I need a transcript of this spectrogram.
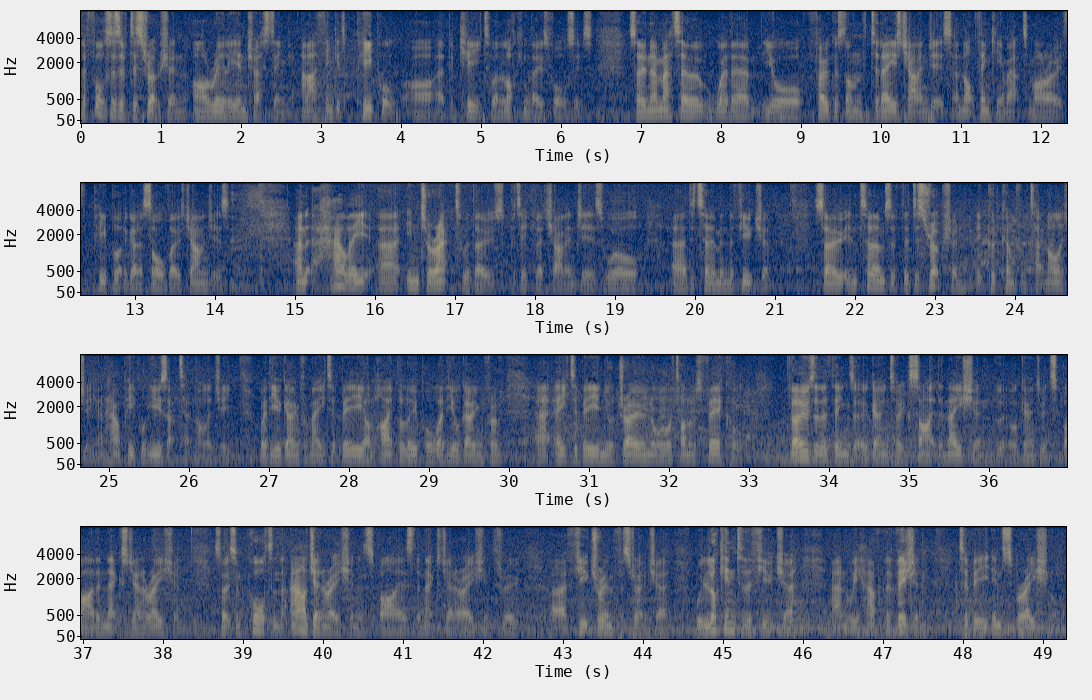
the forces of disruption are really interesting, and I think it's people are at the key to unlocking those forces. So, no matter whether you're focused on today's challenges and not thinking about tomorrow, it's the people that are going to solve those challenges. And how they uh, interact with those particular challenges will uh, determine the future. So, in terms of the disruption, it could come from technology and how people use that technology. Whether you're going from A to B on Hyperloop or whether you're going from uh, A to B in your drone or autonomous vehicle, those are the things that are going to excite the nation, that are going to inspire the next generation. So, it's important that our generation inspires the next generation through uh, future infrastructure. We look into the future and we have the vision to be inspirational.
